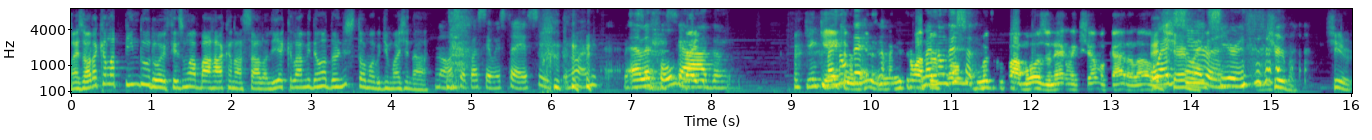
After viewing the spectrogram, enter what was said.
Mas a hora que ela pendurou e fez uma barraca na sala ali, aquilo lá me deu uma dor no estômago de imaginar. Nossa, eu passei um estresse enorme. ela é folgada. Quem que Mas entra não de- mesmo? não- entra um ator, mas não deixa- um músico famoso, né? Como é que chama o cara lá? O... Ed Ed Sheeran. Ed Sheeran. Sheeran.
